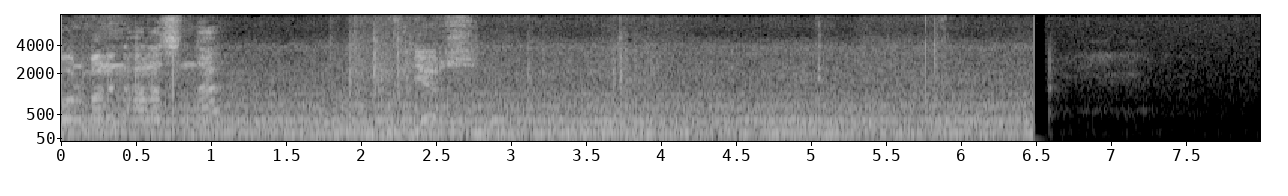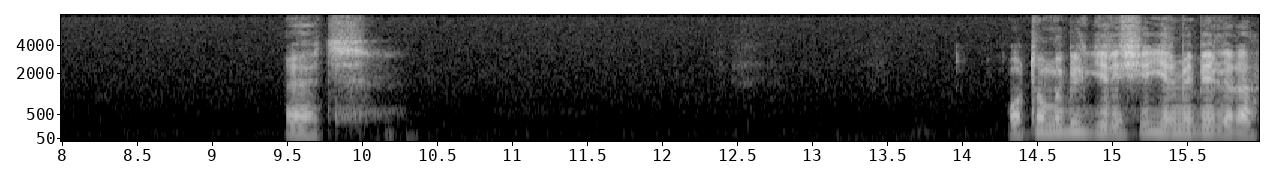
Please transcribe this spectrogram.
Ormanın arasında gidiyoruz. Evet. Otomobil girişi 21 lira.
